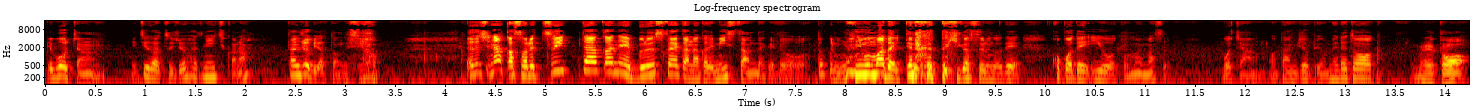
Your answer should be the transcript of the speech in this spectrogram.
で、坊ちゃん1月18日かな誕生日だったんですよ。私なんかそれツイッターかね、ブルースカイかなんかで見せたんだけど、特に何もまだ言ってなかった気がするので、ここで言おうと思います。坊ちゃん、お誕生日おめでとおめでと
